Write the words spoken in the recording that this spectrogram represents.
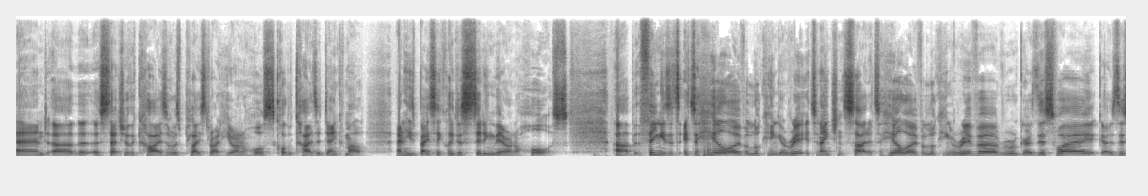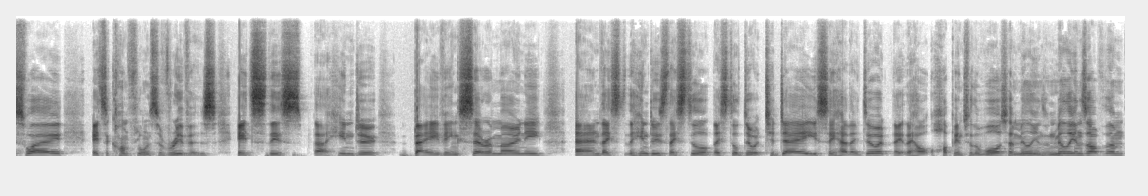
and uh, the, a statue of the Kaiser was placed right here on a horse called the Kaiser Denkmal, and he's basically just sitting there on a horse. Uh, but the thing is, it's, it's a hill overlooking a ri- it's an ancient site. It's a hill overlooking a river. Ruhr goes this way, it goes this way. It's a confluence of rivers. It's this uh, Hindu bathing ceremony, and they the Hindus they still they still do it today. You see how they do it. They they hop into the water, millions and millions of them,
